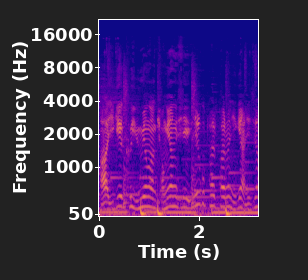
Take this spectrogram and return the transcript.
아 이게 그 유명한 경양시 1988은 이게 아니죠?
